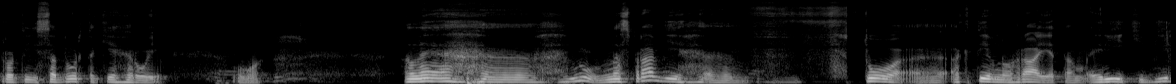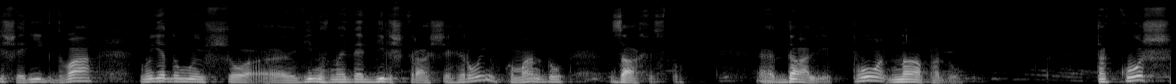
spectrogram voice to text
проти Ісадор таких героїв. О. Але е, ну, насправді, хто е, активно грає там рік і більше, рік-два, ну я думаю, що е, він знайде більш кращих героїв в команду захисту. Е, Далі, по нападу. Також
